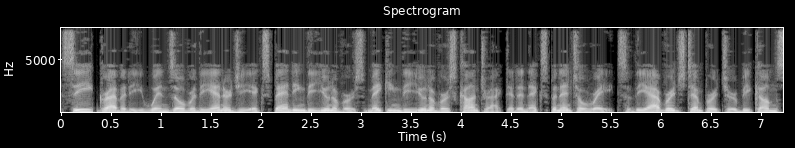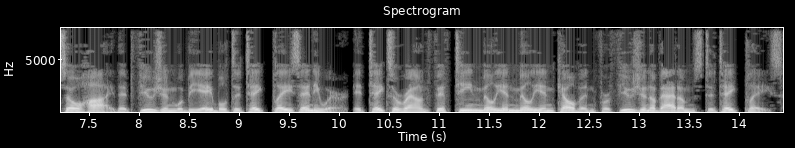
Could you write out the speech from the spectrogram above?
C. Gravity wins over the energy expanding the universe making the universe contract at an exponential rate so the average temperature becomes so high that fusion would be able to take place anywhere it takes around 15 million million Kelvin for fusion of atoms to take place.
